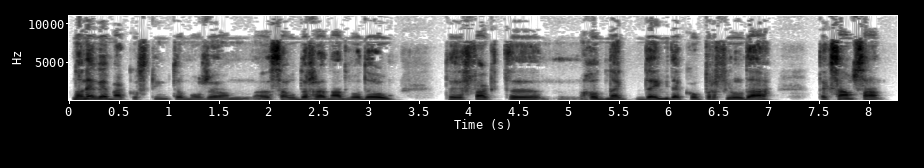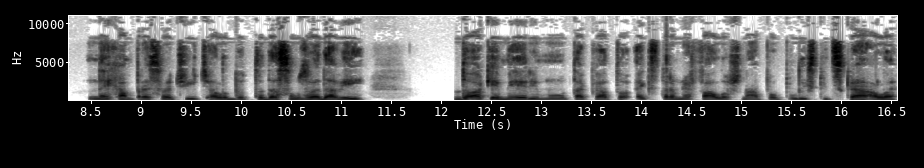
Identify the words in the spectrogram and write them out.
No neviem, ako s týmto môže on e, sa udržať nad vodou. To je fakt e, hodné Davida Copperfielda. Tak sám sa nechám presvedčiť, alebo teda som zvedavý, do akej miery mu takáto extrémne falošná, populistická, ale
